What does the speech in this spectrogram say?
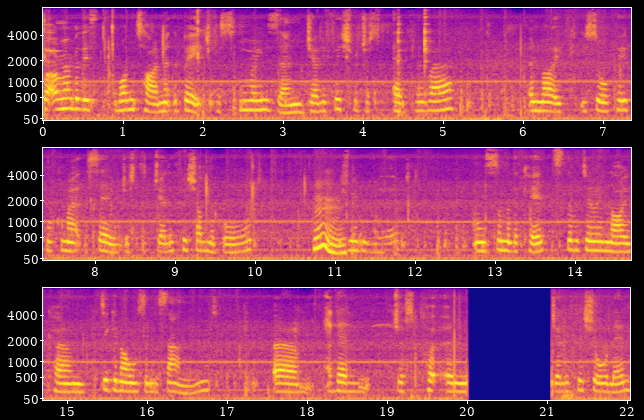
But I remember this one time at the beach, for some reason, jellyfish were just everywhere. And like, you saw people come out of the sea with just a jellyfish on the board. It Hmm. was really weird. And some of the kids, they were doing like, um, digging holes in the sand. Um, and then just putting jellyfish all in.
